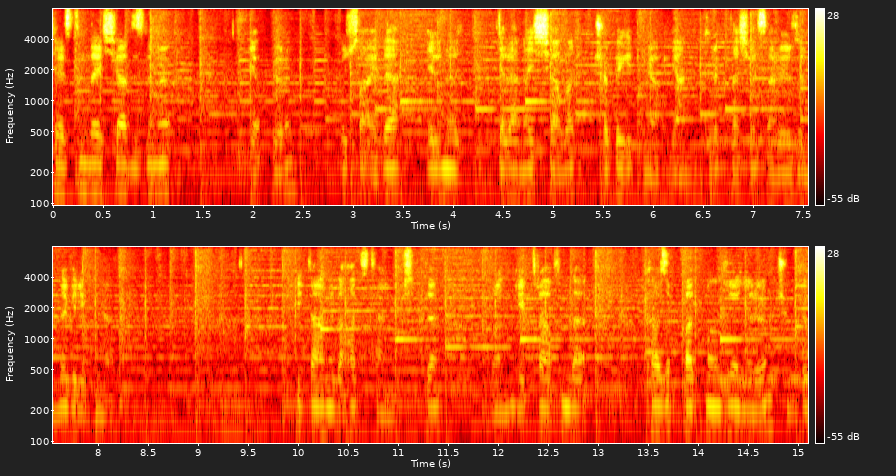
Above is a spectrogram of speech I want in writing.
Chest'imde eşya dizilimi yapıyorum. Bu sayede elime gelen eşyalar çöpe gitmiyor. Yani kırık taş vesaire üzerinde birikmiyor. Bir tane daha titanyum çıktı. Buranın etrafında kazıp bakmanızı öneriyorum çünkü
